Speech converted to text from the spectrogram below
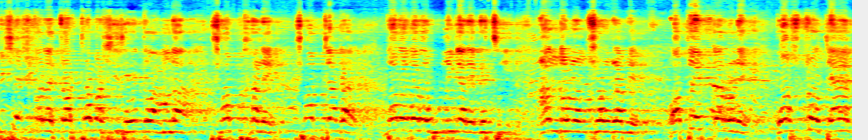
বিশেষ করে চট্টাবাসী যেহেতু আমরা সবখানে, সব জায়গায় বড় বড় ভূমিকা রেখেছি আন্দোলন সংগ্রামে, অতএব কারণে কষ্ট জ্যাল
